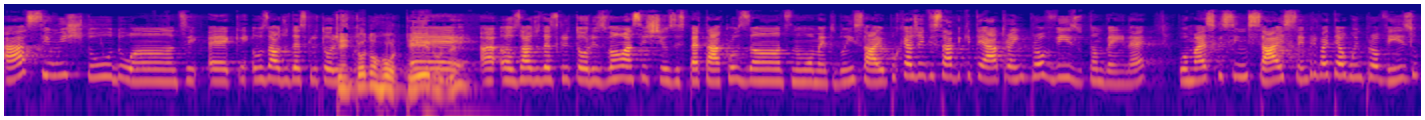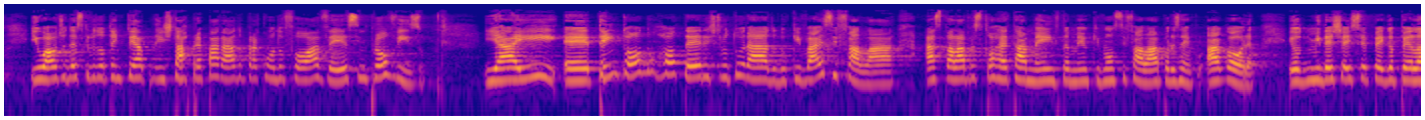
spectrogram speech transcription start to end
Há-se um estudo antes, é, os audiodescritores... Tem todo um roteiro, é, né? a- os audiodescritores vão assistir os espetáculos antes, no momento do ensaio, porque a gente sabe que teatro é improviso também, né? Por mais que se ensaie, sempre vai ter algum improviso, e o audiodescritor tem que ter- estar preparado para quando for haver esse improviso. E aí é, tem todo um roteiro estruturado do que vai se falar, as palavras corretamente também, o que vão se falar, por exemplo, agora, eu me deixei ser pega pelo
